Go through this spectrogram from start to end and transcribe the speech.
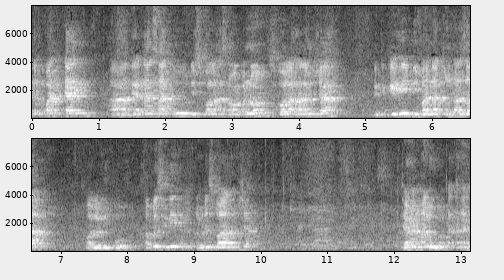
ditempatkan tingkatan satu di sekolah asrama penuh, sekolah Alam Syah. Ketika ini di Bandar Tun Razak, Kuala Lumpur. Siapa sini daripada sekolah Alam Syah? Jangan malu, angkat tangan.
